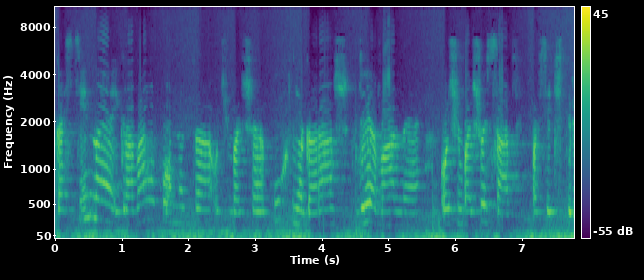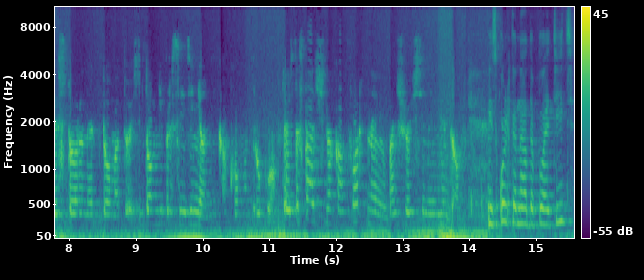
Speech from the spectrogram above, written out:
гостиная, игровая комната, очень большая кухня, гараж, две ванны, очень большой сад по все четыре стороны дома. То есть дом не присоединен ни к какому другому. То есть достаточно комфортный большой семейный дом. И сколько надо платить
